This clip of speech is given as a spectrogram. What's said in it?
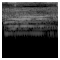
ความ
